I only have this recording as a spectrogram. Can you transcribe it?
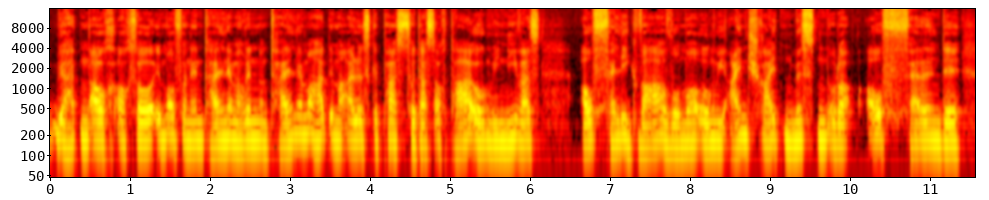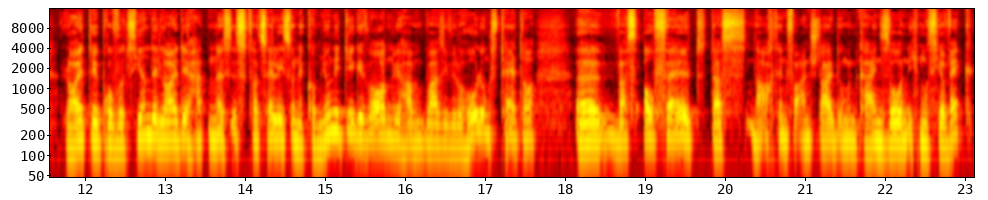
wir hatten auch, auch so immer von den Teilnehmerinnen und Teilnehmern hat immer alles gepasst, sodass auch da irgendwie nie was auffällig war, wo wir irgendwie einschreiten müssten oder auffällende Leute, provozierende Leute hatten. Es ist tatsächlich so eine Community geworden. Wir haben quasi Wiederholungstäter. Äh, was auffällt, dass nach den Veranstaltungen kein Sohn, ich muss hier weg,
